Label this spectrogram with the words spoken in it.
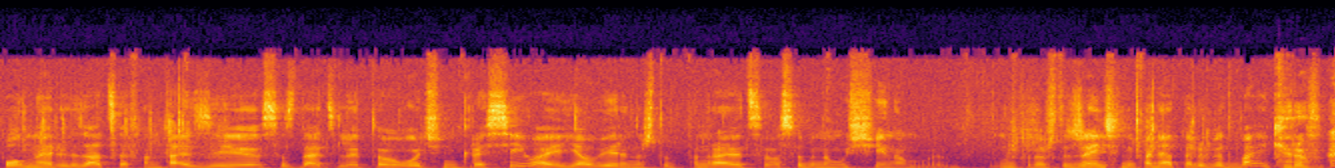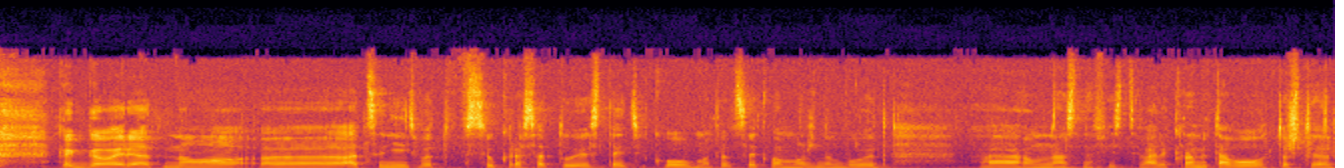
полная реализация фантазии создателя. Это очень красиво, и я уверена, что понравится особенно мужчинам. Ну, потому что женщины, понятно, любят байкеров, как говорят, но э, оценить вот всю красоту и эстетику мотоцикла можно будет а, у нас на фестивале. Кроме того, вот то, что я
